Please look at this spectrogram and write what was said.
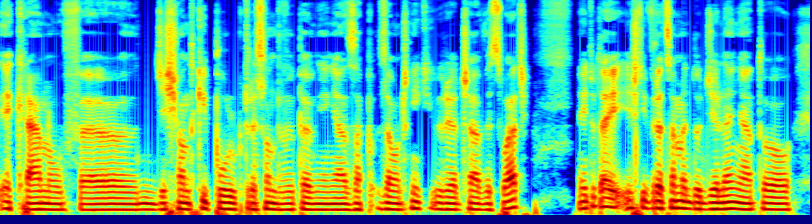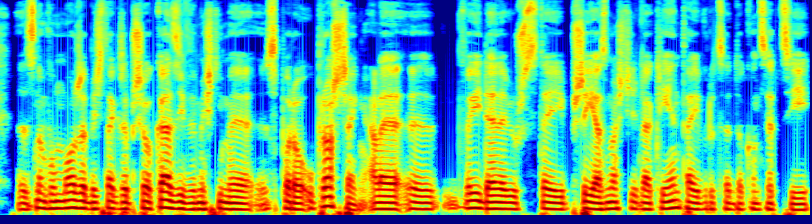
ekranów, e, dziesiątki pól, które są do wypełnienia, załączniki, które trzeba wysłać. No i tutaj, jeśli wracamy do dzielenia, to znowu może być tak, że przy okazji wymyślimy sporo uproszczeń, ale y, wyjdę już z tej przyjazności dla klienta i wrócę do koncepcji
